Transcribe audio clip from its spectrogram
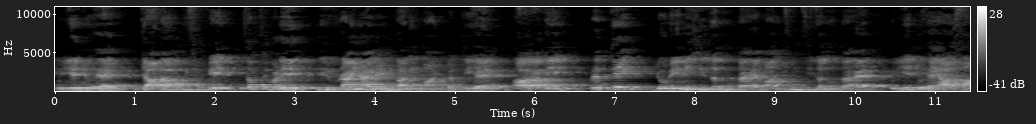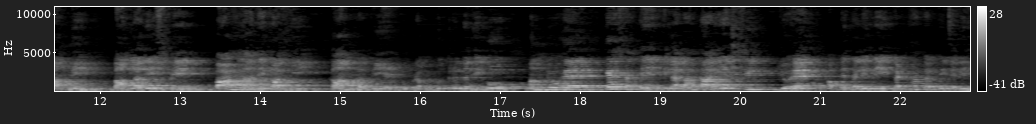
तो ये जो है ज़्यादा विश्व के सबसे बड़े रिवराइन आइलैंड का निर्माण करती है और आगे प्रत्येक जो रेनी सीज़न होता है, मानसून सीज़न होता है तो ये जो है आसाम में, बांग्लादेश में बाढ़ लाने का भी काम करती है। तो ब्रह्मपुत्र नदी इकट्ठा करती चली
